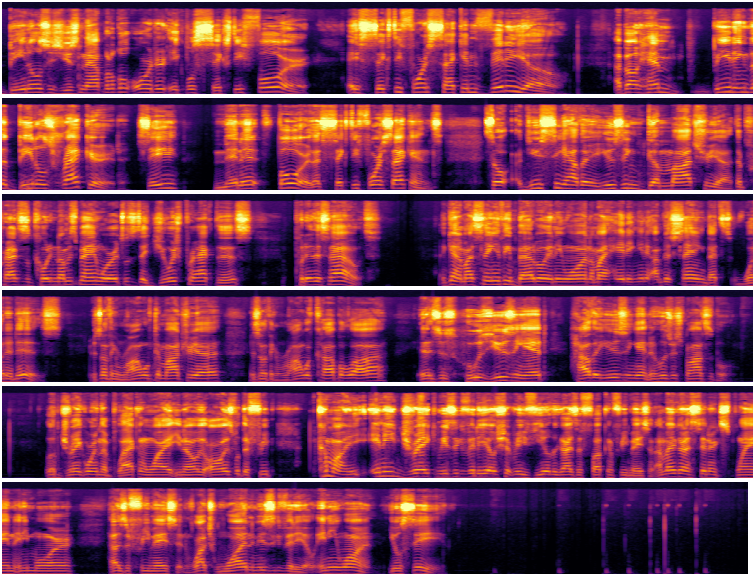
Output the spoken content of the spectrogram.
Beatles is using alphabetical order equals 64. A 64 second video about him beating the Beatles record. See? Minute four. That's 64 seconds. So do you see how they're using gematria, the practice of coding numbers behind words, which is a Jewish practice, putting this out? Again, I'm not saying anything bad about anyone. I'm not hating it. I'm just saying that's what it is. There's nothing wrong with Gematria. There's nothing wrong with Kabbalah. It is just who's using it, how they're using it, and who's responsible. Look, Drake wearing the black and white, you know, always with the free. Come on, any Drake music video should reveal the guy's a fucking Freemason. I'm not going to sit and explain anymore how he's a Freemason. Watch one music video, any one, you'll see.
